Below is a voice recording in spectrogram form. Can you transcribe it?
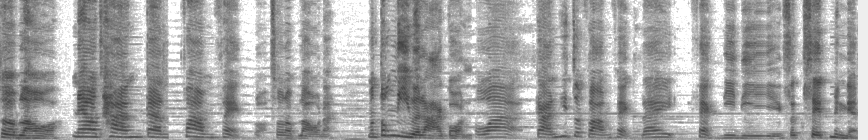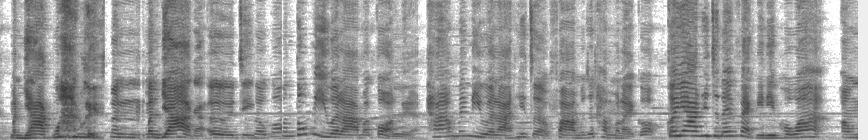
สำหรับเราเหรอแนวทางการฟาร์มแฟกเหรอสำหรับเรานะ มันต้องมีเวลาก่อน เพราะว่าการที่จะฟาร์มแฟกได้แฟกดีๆสักเซตหนึ่งเนี่ยมันยากมากเลย มันมันยากอะ่ะเออจริงแล้วก็มันต้องมีเวลามาก่อนเลยอะถ้าไม่มีเวลาที่จะฟาร์มมันจะทำอะไรก็ก็ยากที่จะได้แฟกดีๆ เพราะว่าเอาจ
